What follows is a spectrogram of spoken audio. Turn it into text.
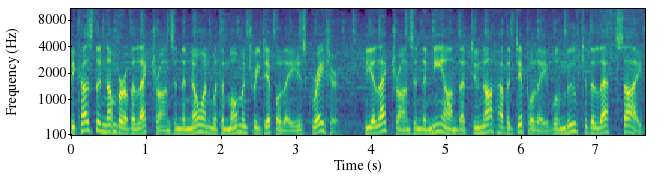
Because the number of electrons in the neon with a momentary dipole is greater, the electrons in the neon that do not have a dipole will move to the left side.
